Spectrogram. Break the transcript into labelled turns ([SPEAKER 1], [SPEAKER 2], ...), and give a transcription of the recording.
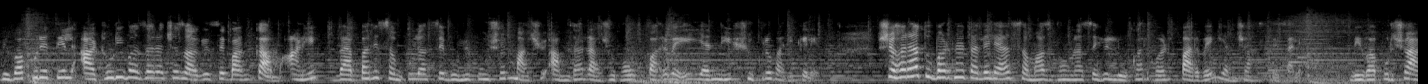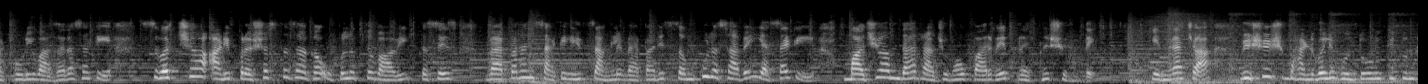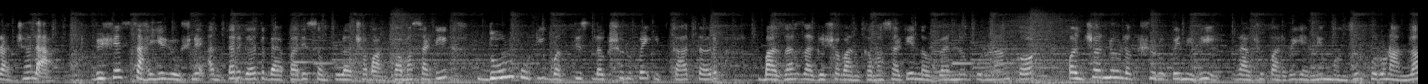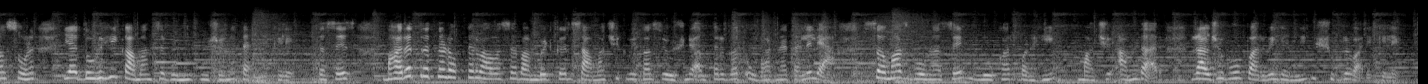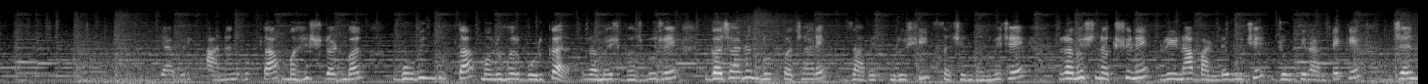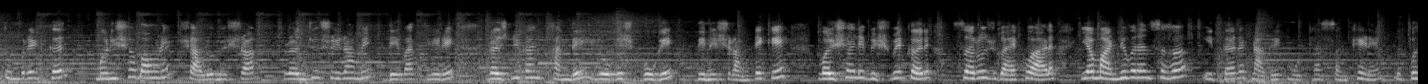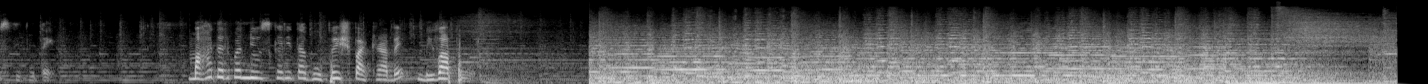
[SPEAKER 1] भिवापूर येथील आठवडी बाजाराच्या जागेचे बांधकाम आणि व्यापारी संकुलाचे भूमिपूजन माजी आमदार राजूभाऊ पारवे यांनी शुक्रवारी केले. शहरात उभारण्यात आलेल्या समाज भवनाचेही लोकार्पण पारवे यांच्या हस्ते झाले. भिवापूरच्या आठवडी बाजारासाठी स्वच्छ आणि प्रशस्त जागा उपलब्ध व्हावी तसेच व्यापाऱ्यांसाठीही चांगले व्यापारी संकुल असावे यासाठी माजी आमदार राजूभाऊ पारवे प्रयत्नशील होते. केंद्राच्या विशेष भांडवली गुंतवणुकीतून राज्याला विशेष सहाय्य योजनेअंतर्गत व्यापारी संकुलाच्या बांधकामासाठी दोन कोटी बत्तीस लक्ष रुपये इतका तर बाजार जागेच्या बांधकामासाठी नव्याण्णव पूर्णांक पंच्याण्णव लक्ष रुपये निधी राजू पारवे यांनी मंजूर करून आणला असून या दोन्ही कामांचे भूमिपूजन त्यांनी केले. तसेच भारतरत्न डॉक्टर बाबासाहेब आंबेडकर सामाजिक विकास योजनेअंतर्गत उभारण्यात आलेल्या समाज भवनाचे लोकार्पणही माजी आमदार राजूभाऊ पारवे यांनी शुक्रवारी केले. यावेळी आनंद गुप्ता महेश डडमल गोविंद गुप्ता मनोहर बोरकर रमेश भजबुजे गजानन दूधपचारे जावेद कुरुशी सचिन धनविजय रमेश नक्षिने रीना बांडेबुचे ज्योती रामटेके जयंत उंबरेडकर मनीषा बावणे शालू मिश्रा रंजू श्रीरामे देवा थेरे रजनीकांत खांदे योगेश भोगे दिनेश रामटेके वैशाली विश्वेकर सरोज गायकवाड या मान्यवरांसह इतर नागरिक मोठ्या संख्येने उपस्थित होते. महादर्पण न्यूजकरिता भूपेश पाठराबे भिवापूर.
